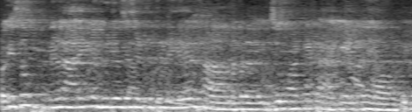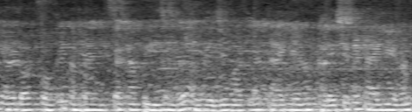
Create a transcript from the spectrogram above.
ഓക്കെ സോ നിങ്ങൾ ആരെങ്കിലും വീഡിയോസ് എടുത്തിട്ടുണ്ടെങ്കിൽ നമ്മുടെ ജൂ മാർട്ടിനെ ടാഗ് ചെയ്യണം ഞാൻ ഡോട്ട് ഫോക്കിൽ നമ്മുടെ ഇൻസ്റ്റാഗ്രാം പേജ് ഉണ്ട് അവിടെ ജു മാർട്ടിനെ ടാഗ് ചെയ്യണം കളേഷനെ ടാഗ് ചെയ്യണം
